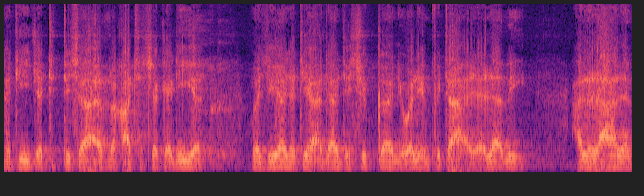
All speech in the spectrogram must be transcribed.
نتيجة اتساع الرقعة السكنية وزيادة أعداد السكان والانفتاح الإعلامي على العالم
